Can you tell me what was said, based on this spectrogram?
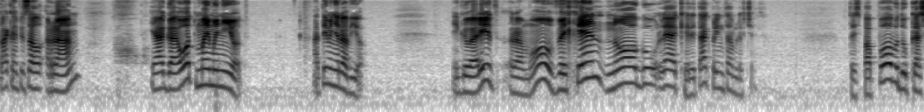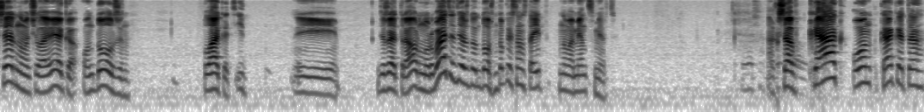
Так написал Ран и Агаот Маймониот от имени Равьё. И говорит Рамо, вехен ногу лекер. И так принято облегчать. То есть по поводу кошерного человека он должен плакать и, и держать траур, но рвать одежду он должен, только если он стоит на момент смерти. Ахшав, как он, как это,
